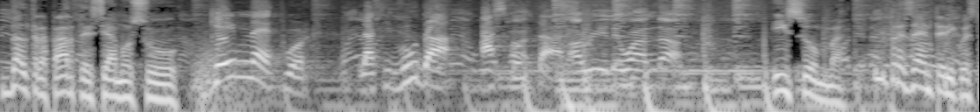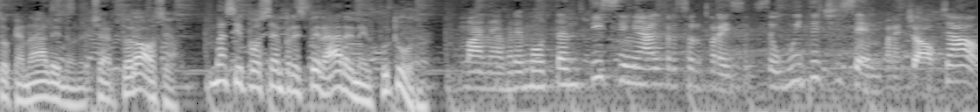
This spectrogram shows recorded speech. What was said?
D'altra parte siamo su Game Network, la TV da ascoltare. Insomma, il presente di questo canale non è certo roseo, ma si può sempre sperare nel futuro. Ma ne avremo tantissime altre sorprese. Seguiteci sempre. Ciao. Ciao.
